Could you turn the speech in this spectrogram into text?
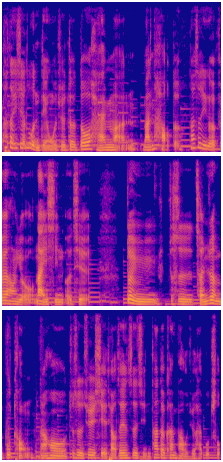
他的一些论点，我觉得都还蛮蛮好的。他是一个非常有耐心，而且对于就是承认不同，然后就是去协调这件事情，他的看法我觉得还不错。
